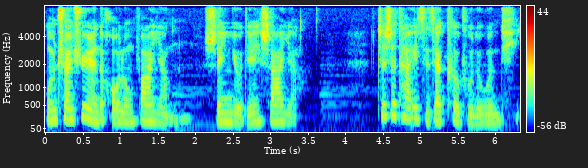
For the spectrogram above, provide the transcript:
我们传讯人的喉咙发痒，声音有点沙哑，这是他一直在克服的问题。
